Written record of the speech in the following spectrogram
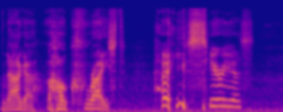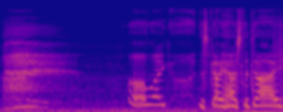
Naga. Oh, Christ. Are you serious? Oh my god. This guy has to die.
